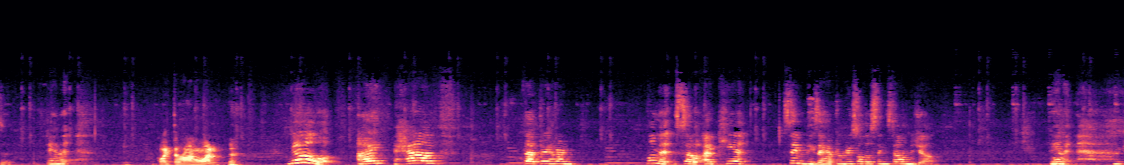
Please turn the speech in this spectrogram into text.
High. Damn it. Like the wrong one. No, I have that 300 limit, so I can't save these. I have to reduce all those things down the job. Damn it. Okay.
